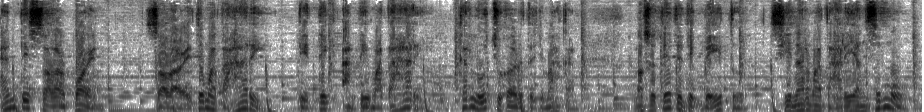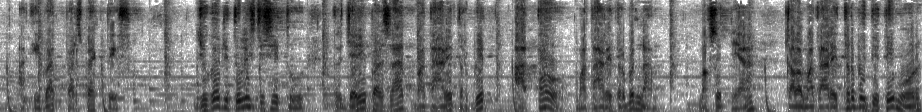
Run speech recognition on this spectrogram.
anti-solar point. Solar itu matahari, titik anti matahari. Kan lucu kalau diterjemahkan. Maksudnya titik B itu sinar matahari yang semu akibat perspektif. Juga ditulis di situ terjadi pada saat matahari terbit atau matahari terbenam. Maksudnya, kalau matahari terbit di timur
